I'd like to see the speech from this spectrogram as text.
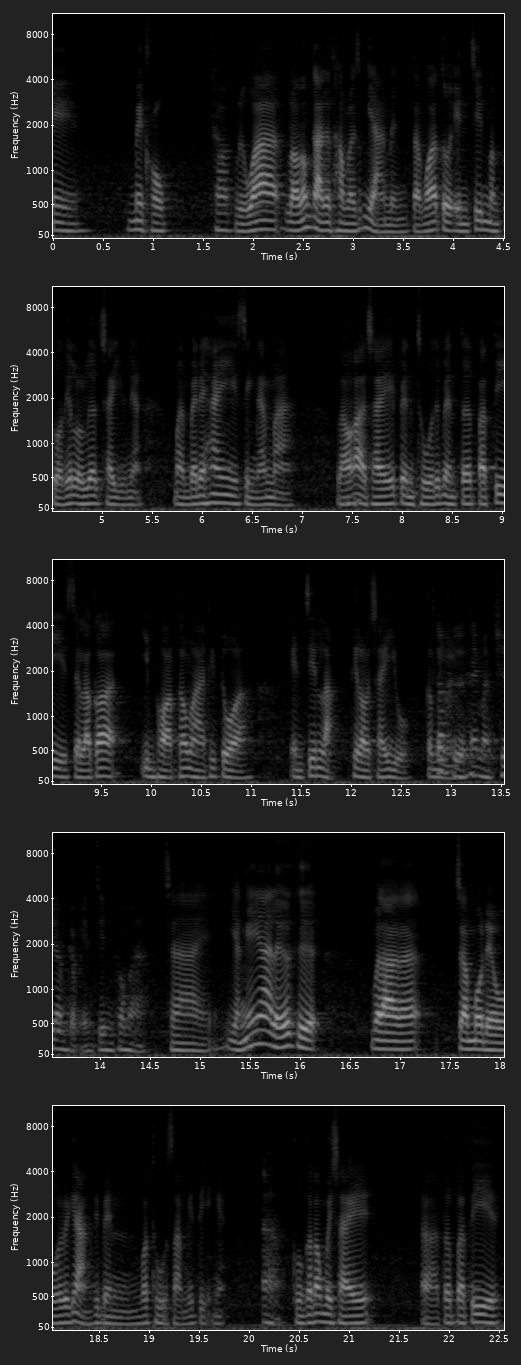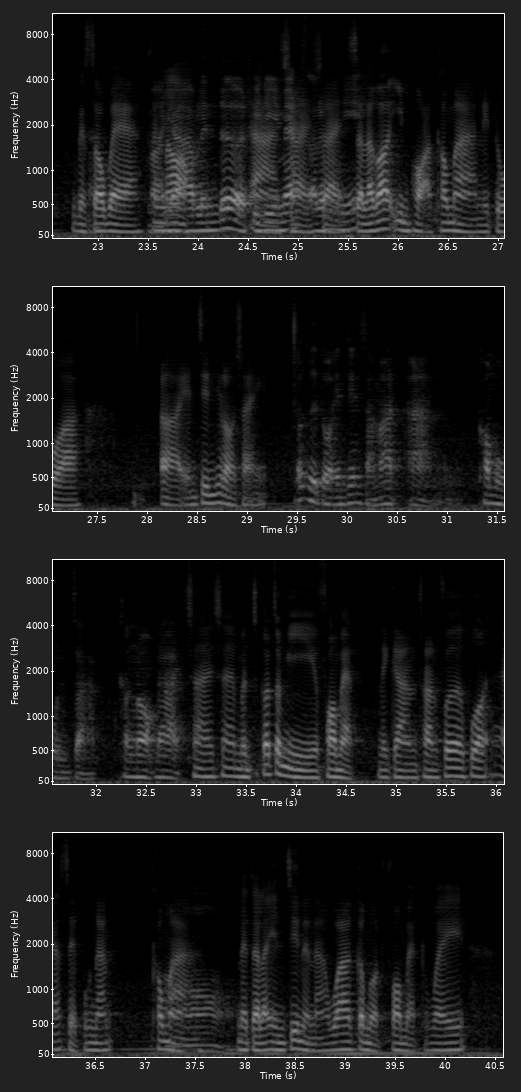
ไม่ครบครับหรือว่าเราต้องการจะทำอะไรสักอย่างหนึ่ง แต่ว่าตัว Engine บางตัวที่เราเลือกใช้อยู่เนี่ยมันไม่ได้ให้สิ่งนั้นมาเราอาจใช้เป็น tool ที่เป็น third party เสร็จแล้วก็ import เข้ามาที่ตัว Engine หลักที่เราใช้อยู่ก็มีก็คือให้มันเชื่อมกับ engine เข้ามา ใช่ อย่างง่ายๆเลยก็คือ เวลาจะโมเดลตัวอย่างที่เป็นวัตถุสามมิติเงี้ยอ่าคุณก็ต้องไปใช้เอ่อ third party ที่เป็นซอฟต์แวร์ข้างนมาอกยา Blender 3D อ่า Max ใช่อะไรใช่พวกนี้เสร็จแล้วก็ import เข้ามาในตัวเอ่อ engine ที่เราใช้ ก็คือตัว engine สามารถอ่านข้อมูลจากข้างนอกได้ ใช่ใช่มันก็จะมี format ในการ transfer พวก asset พวกนั้นเข้ามาอ๋อในแต่ละ engine นะนะว่ากำหนด format ไว้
